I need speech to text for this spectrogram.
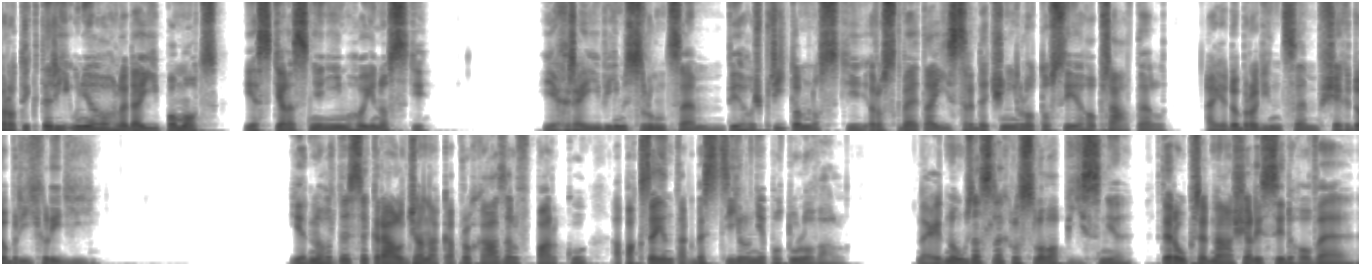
Pro ty, kteří u něho hledají pomoc, je stělesněním hojnosti. Je hřejivým sluncem, v jehož přítomnosti rozkvétají srdeční lotosy jeho přátel a je dobrodincem všech dobrých lidí. Jednoho dne se král Janaka procházel v parku a pak se jen tak bezcílně potuloval. Najednou zaslechl slova písně, kterou přednášeli sidhové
